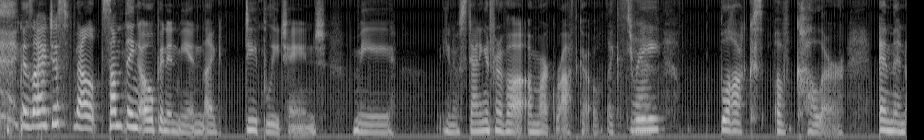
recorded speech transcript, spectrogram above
because I just felt something open in me and like deeply change me you know standing in front of a, a mark rothko like three yeah. Blocks of color and then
